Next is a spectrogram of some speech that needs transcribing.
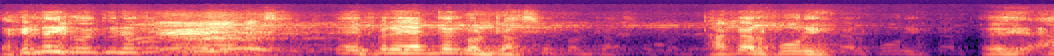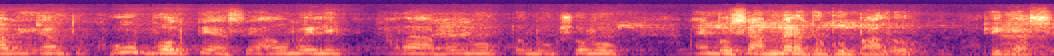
দেখেন নাই কয়েকদিন এই প্রায় এক দেড় ঘণ্টা আছে। থাকার পরে আমি এখন তো খুব বলতে আছে, আওয়ামী লীগ খারাপ, অমুক তমুক সমুক। আমি বলছি আপনারা তো খুব ভালো। ঠিক আছে।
